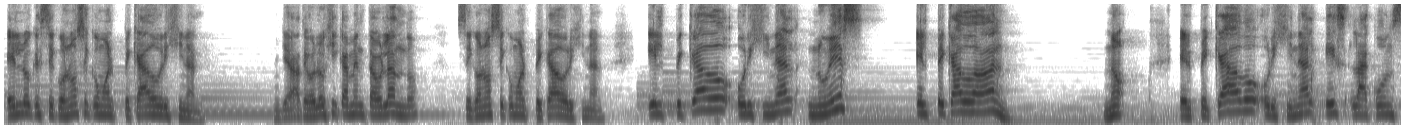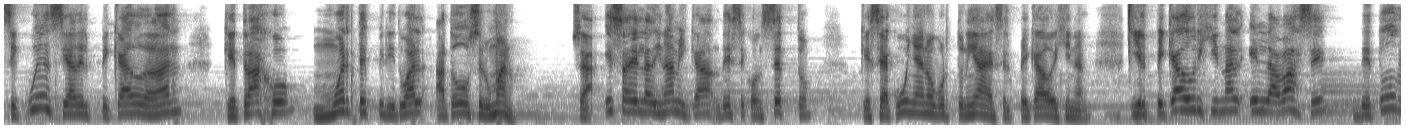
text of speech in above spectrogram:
es lo que se conoce como el pecado original. Ya teológicamente hablando, se conoce como el pecado original. El pecado original no es el pecado de Adán. No, el pecado original es la consecuencia del pecado de Adán que trajo muerte espiritual a todo ser humano. O sea, esa es la dinámica de ese concepto que se acuña en oportunidades, el pecado original. Y el pecado original es la base de todos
